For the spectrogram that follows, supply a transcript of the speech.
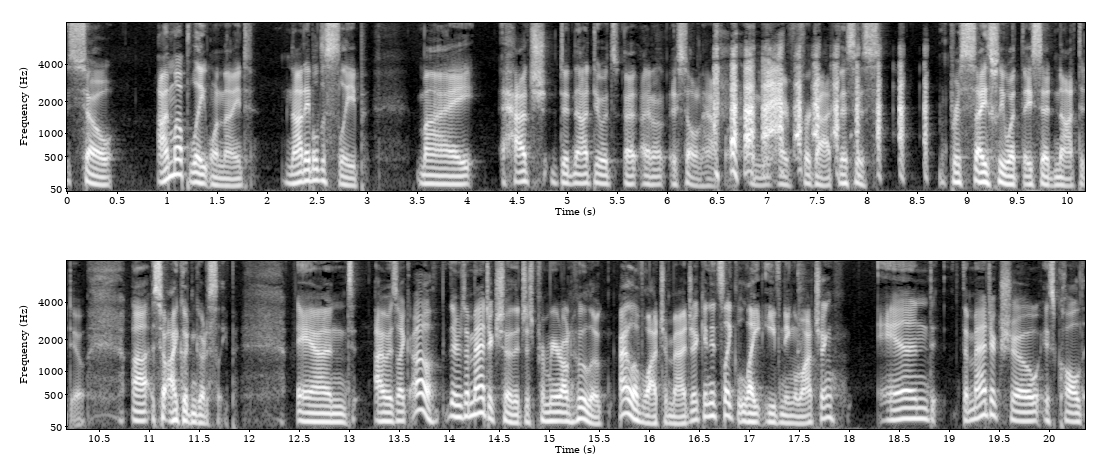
so I'm up late one night, not able to sleep. My hatch did not do its. Uh, I don't. I still don't have one. I forgot. This is precisely what they said not to do. Uh, so I couldn't go to sleep. And I was like, oh, there's a magic show that just premiered on Hulu. I love watching magic, and it's like light evening watching. And the magic show is called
